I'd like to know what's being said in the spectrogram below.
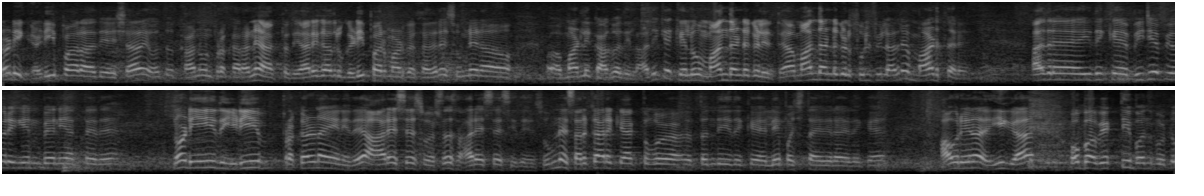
ನೋಡಿ ಗಡೀಪಾರ ಆದೇಶ ಇವತ್ತು ಕಾನೂನು ಪ್ರಕಾರನೇ ಆಗ್ತದೆ. ಯಾರಿಗಾದರೂ ಗಡಿಪಾರ ಮಾಡಬೇಕಾದ್ರೆ ಸುಮ್ಮನೆ ನಾವು ಮಾಡ್ಲಿಕ್ಕೆ ಆಗೋದಿಲ್ಲ. ಅದಕ್ಕೆ ಕೆಲವು ಮಾನದಂಡಗಳಿರ್ತವೆ ಆ ಮಾನದಂಡಗಳು ಫುಲ್ಫಿಲ್ ಆದರೆ ಮಾಡ್ತಾರೆ. ಆದರೆ ಇದಕ್ಕೆ ಬಿ ಜೆ ಪಿಯವರಿಗೆ ಏನು ಬೇನಿ ಆಗ್ತಾ ಇದೆ? ನೋಡಿ ಇದು ಇಡೀ ಪ್ರಕರಣ ಏನಿದೆ? R S S versus R S S ಇದೆ. ಸುಮ್ಮನೆ ಸರ್ಕಾರಕ್ಕೆ ಯಾಕೆ ತಗೋ ತಂದು ಇದಕ್ಕೆ ಲೇಪ್ ಹಚ್ತಾ ಇದ್ದೀರಾ ಇದಕ್ಕೆ? ಅವ್ರೇನ ಈಗ ಒಬ್ಬ ವ್ಯಕ್ತಿ ಬಂದ್ಬಿಟ್ಟು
